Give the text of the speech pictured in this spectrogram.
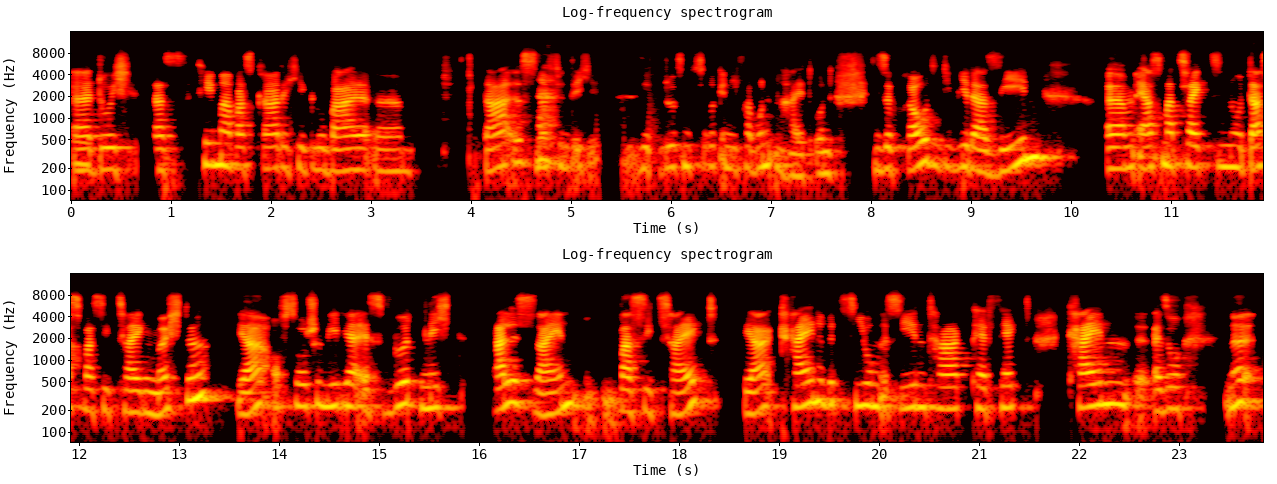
äh, mhm. durch das Thema, was gerade hier global äh, da ist, ne, finde ich wir dürfen zurück in die Verbundenheit. Und diese Frau, die, die wir da sehen, ähm, erstmal zeigt sie nur das, was sie zeigen möchte, ja, auf Social Media. Es wird nicht alles sein, was sie zeigt. Ja, keine Beziehung ist jeden Tag perfekt. Kein, also, ne,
